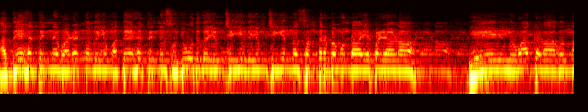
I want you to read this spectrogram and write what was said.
അദ്ദേഹത്തിന് വഴങ്ങുകയും അദ്ദേഹത്തിന് സുജൂതുകയും ചെയ്യുകയും ചെയ്യുന്ന സന്ദർഭമുണ്ടായപ്പോഴാണ് ഏഴ് യുവാക്കളാകുന്ന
